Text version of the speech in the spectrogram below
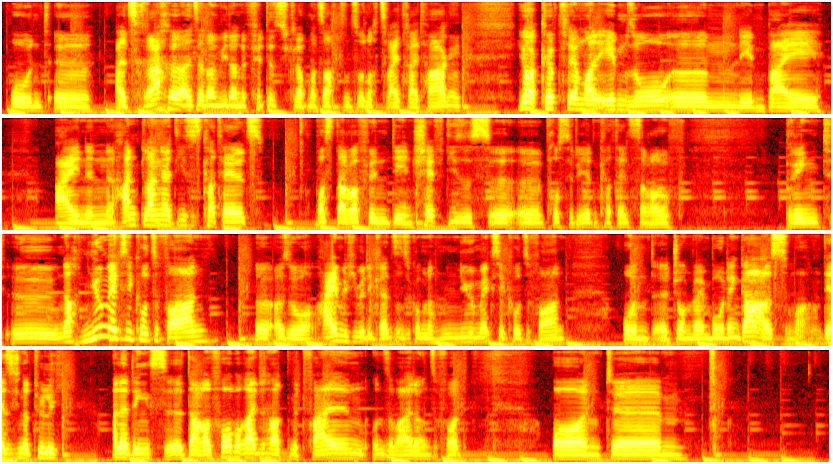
Und äh, als Rache, als er dann wieder eine Fit ist, ich glaube, man sagt uns so nach zwei, drei Tagen, ja, köpft er mal eben so ähm, nebenbei einen Handlanger dieses Kartells, was daraufhin den Chef dieses äh, äh, Prostituiertenkartells darauf bringt, äh, nach New Mexico zu fahren, also heimlich über die Grenze zu kommen, nach New Mexico zu fahren und äh, John Rainbow den Gar auszumachen, der sich natürlich allerdings äh, darauf vorbereitet hat mit Fallen und so weiter und so fort. Und ähm,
